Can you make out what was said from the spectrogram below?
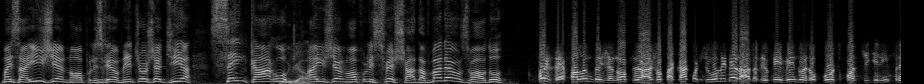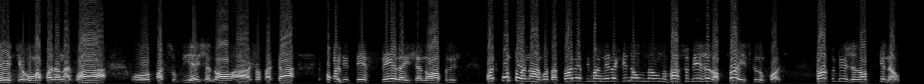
mas a Higienópolis realmente hoje é dia sem carro, Mundial. a Higienópolis fechada. Manuel Oswaldo. Pois é, falando da Higienópolis, a JK continua liberada, viu? Quem vem do aeroporto pode seguir em frente, rumo a Paranaguá, ou para subir a, Higienó a JK, pode descer a Higienópolis, pode contornar a rotatória de maneira que não, não, não vá subir a Higienópolis. Só isso que não pode. Só subir a Higienópolis que não.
